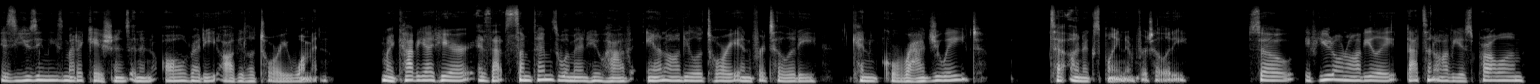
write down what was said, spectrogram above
is using these medications in an already ovulatory woman. My caveat here is that sometimes women who have anovulatory infertility can graduate to unexplained infertility. So if you don't ovulate, that's an obvious problem.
